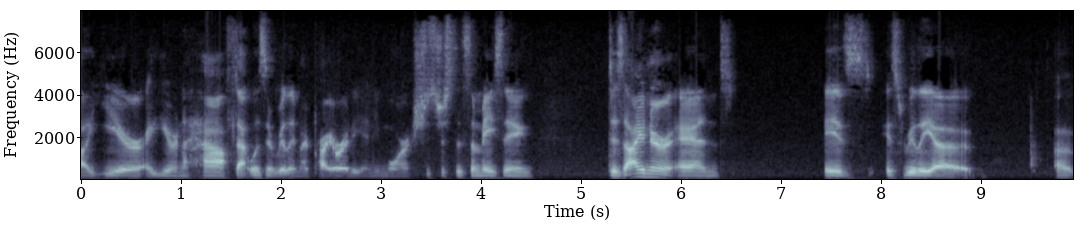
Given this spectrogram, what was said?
a year a year and a half that wasn't really my priority anymore she's just this amazing designer and is is really a a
